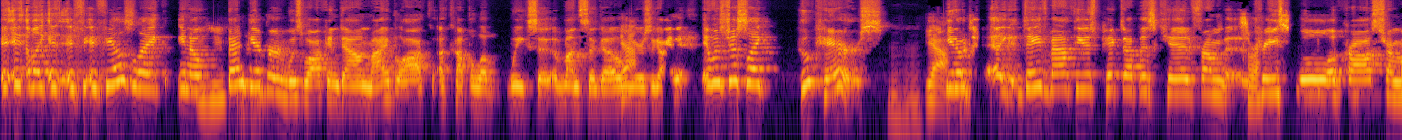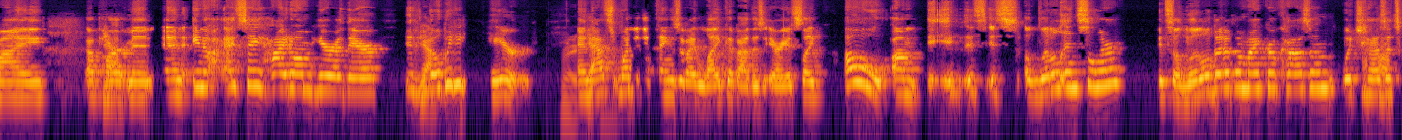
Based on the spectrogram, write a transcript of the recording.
It, it, like it, it, feels like you know mm-hmm. Ben Gibbard was walking down my block a couple of weeks uh, months ago yeah. years ago it, it, was just like who cares mm-hmm. yeah you know like Dave Matthews picked up his kid from right. preschool across from my apartment yeah. and you know I'd say hi to him here or there yeah. nobody cared Right. And that's one of the things that I like about this area. It's like, oh, um, it, it's it's a little insular, it's a little bit of a microcosm, which has its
